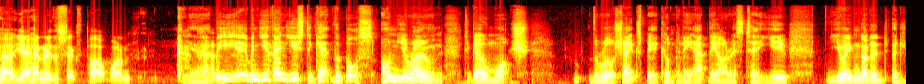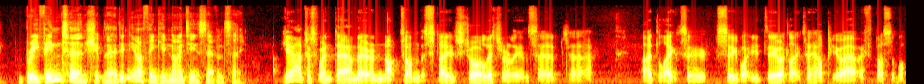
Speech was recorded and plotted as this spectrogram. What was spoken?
Uh, yeah, Henry VI, Part One. Yeah, and... but you, I mean, you then used to get the bus on your own to go and watch the Royal Shakespeare Company at the RST. You you even got a, a brief internship there, didn't you? I think in 1970 yeah, I just went down there and knocked on the stage door literally and said, uh, I'd like to see what you do. I'd like to help you out if possible.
